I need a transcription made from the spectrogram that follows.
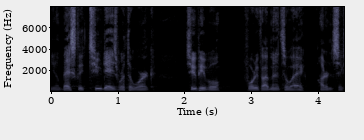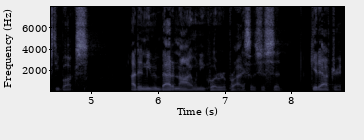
you know, basically two days worth of work, two people, 45 minutes away, 160 bucks. I didn't even bat an eye when he quoted a price. I just said, get after it.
